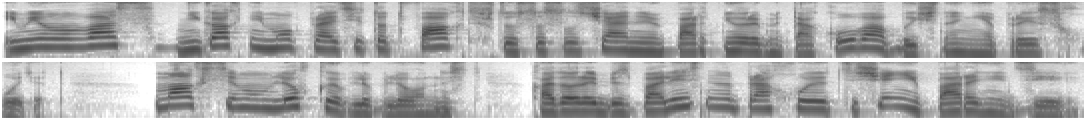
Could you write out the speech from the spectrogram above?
И мимо вас никак не мог пройти тот факт, что со случайными партнерами такого обычно не происходит. Максимум легкая влюбленность, которая безболезненно проходит в течение пары недель.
